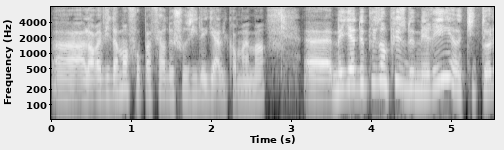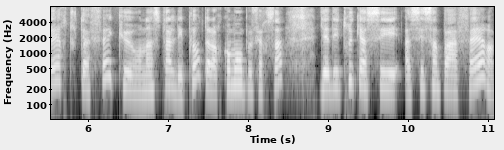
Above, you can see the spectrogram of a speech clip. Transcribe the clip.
alors évidemment, faut pas faire de choses illégales quand même. Hein. mais il y a de plus en plus de mairies qui tolèrent tout à fait qu'on installe des plantes. Alors comment on peut faire ça? Il y a des trucs assez assez sympas à faire.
